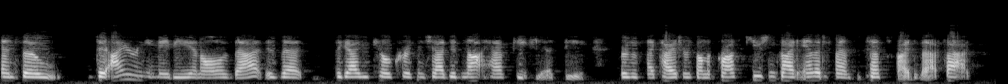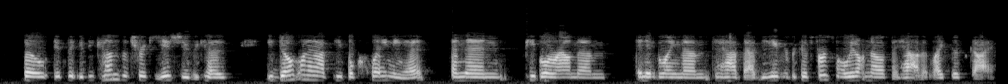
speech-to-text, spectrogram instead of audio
and so the irony maybe in all of that is that the guy who killed Chris and Chad did not have PTSD. There's a psychiatrist on the prosecution side and the defense who testified to that fact. So it, it becomes a tricky issue because you don't want to have people claiming it and then people around them enabling them to have bad behavior because first of all, we don't know if they have it like this guy.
